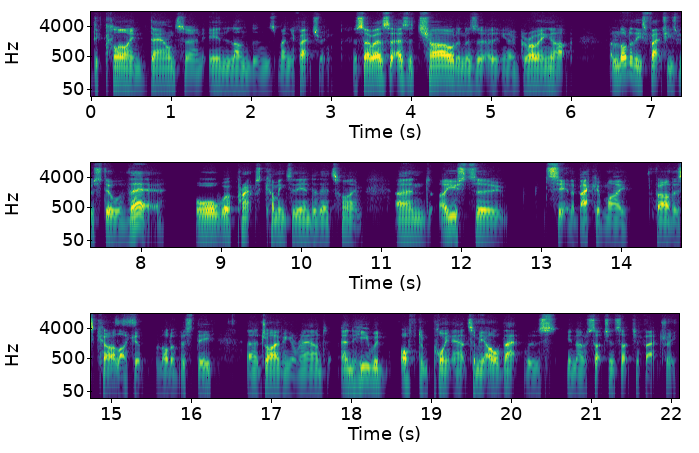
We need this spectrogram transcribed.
decline, downturn in London's manufacturing. So, as as a child and as a you know growing up, a lot of these factories were still there, or were perhaps coming to the end of their time. And I used to sit in the back of my father's car, like a, a lot of us did, uh, driving around, and he would often point out to me, "Oh, that was you know such and such a factory,"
